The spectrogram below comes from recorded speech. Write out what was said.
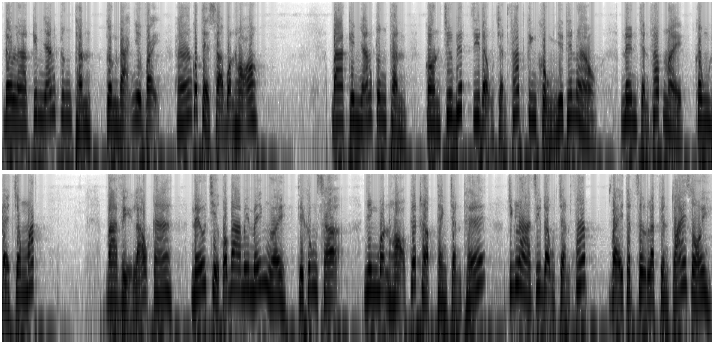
đều là kim nhãn cưng thần, Cường đại như vậy, há có thể sợ bọn họ? Ba kim nhãn cưng thần Còn chưa biết di động trận pháp kinh khủng như thế nào, Nên trận pháp này không để trong mắt. Ba vị lão ca, Nếu chỉ có ba mươi mấy người thì không sợ, Nhưng bọn họ kết hợp thành trận thế, Chính là di động trận pháp, Vậy thật sự là phiền toái rồi.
